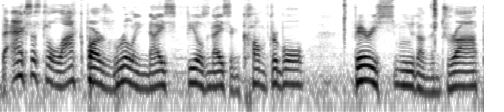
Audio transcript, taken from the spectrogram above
the access to the lock bar is really nice feels nice and comfortable very smooth on the drop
